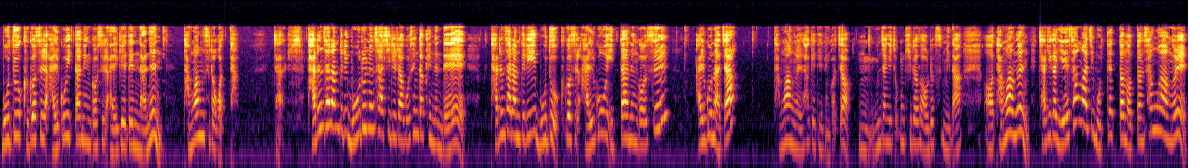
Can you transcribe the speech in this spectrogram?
모두 그것을 알고 있다는 것을 알게 된 나는 당황스러웠다. 자, 다른 사람들이 모르는 사실이라고 생각했는데 다른 사람들이 모두 그것을 알고 있다는 것을 알고 나자 당황을 하게 되는 거죠. 음, 문장이 조금 길어서 어렵습니다. 어, 당황은 자기가 예상하지 못했던 어떤 상황을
